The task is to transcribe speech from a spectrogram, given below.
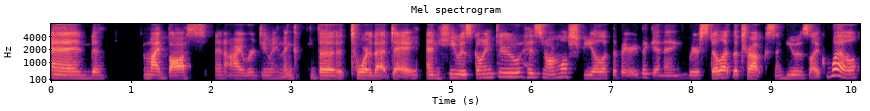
And my boss and I were doing the, the tour that day, and he was going through his normal spiel at the very beginning. We were still at the trucks, and he was like, Well,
